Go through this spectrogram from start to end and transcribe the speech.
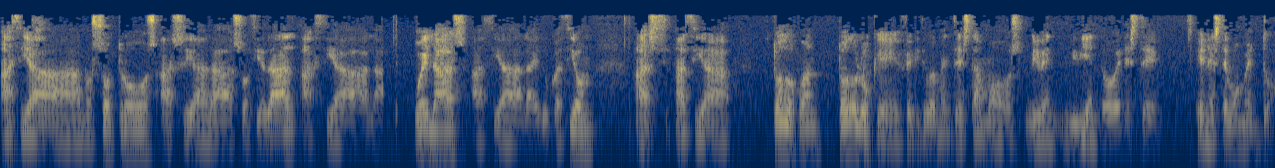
hacia nosotros, hacia la sociedad, hacia las escuelas, hacia la educación, hacia todo, todo lo que efectivamente estamos viviendo en este, en este momento.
